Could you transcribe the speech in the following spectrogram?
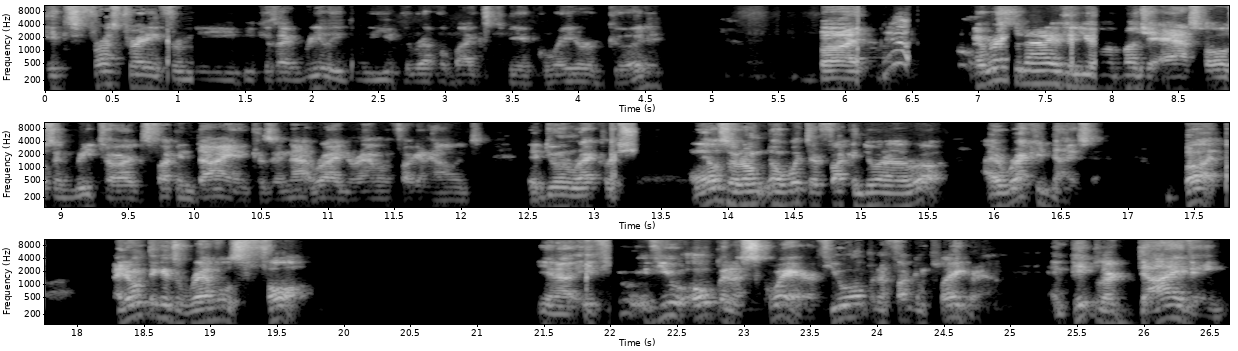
it's frustrating for me because I really believe the Revel bikes to be a greater good, but Yeah. I recognize that you have a bunch of assholes and retards fucking dying because they're not riding around with fucking helmets. They're doing reckless shit. And they also don't know what they're fucking doing on the road. I recognize that, but I don't think it's Revels' fault. You know, if you if you open a square, if you open a fucking playground, and people are diving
